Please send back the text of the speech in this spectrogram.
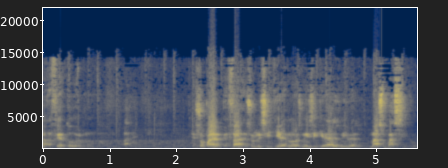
hacia todo el mundo, ¿vale? Eso para empezar, eso ni siquiera no es ni siquiera el nivel más básico,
